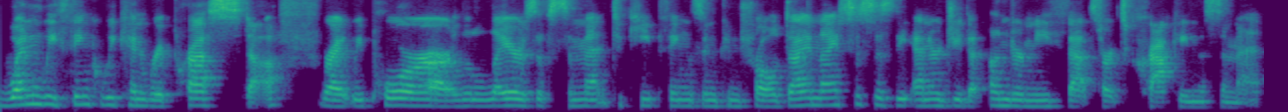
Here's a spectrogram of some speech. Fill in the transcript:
when we think we can repress stuff, right, we pour our little layers of cement to keep things in control. Dionysus is the energy that underneath that starts cracking the cement,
